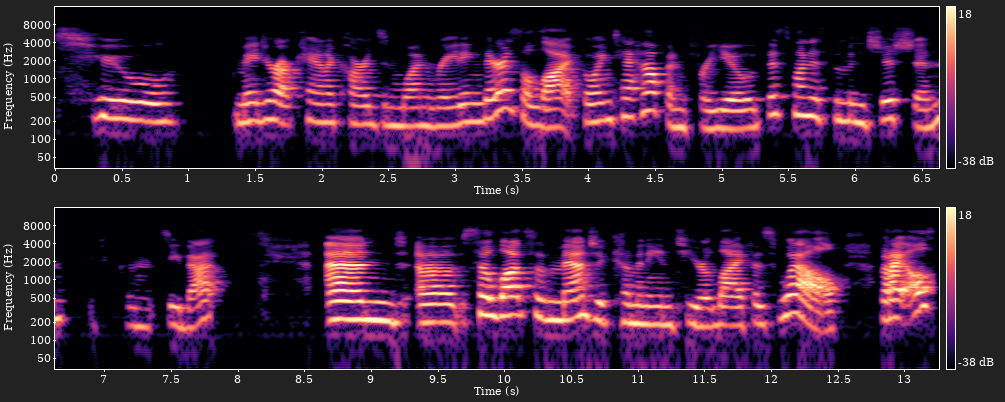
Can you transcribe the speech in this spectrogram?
two major arcana cards in one reading. There is a lot going to happen for you. This one is the magician, if you couldn't see that. And uh, so lots of magic coming into your life as well. But I also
